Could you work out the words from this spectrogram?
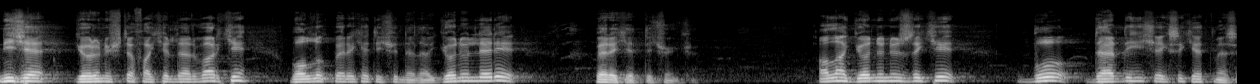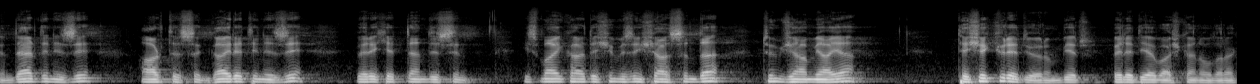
Nice görünüşte fakirler var ki bolluk bereket içindeler. Gönülleri bereketli çünkü. Allah gönlünüzdeki bu derdi hiç eksik etmesin. Derdinizi artırsın, gayretinizi bereketlendirsin. İsmail kardeşimizin şahsında tüm camiaya teşekkür ediyorum bir belediye başkanı olarak.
